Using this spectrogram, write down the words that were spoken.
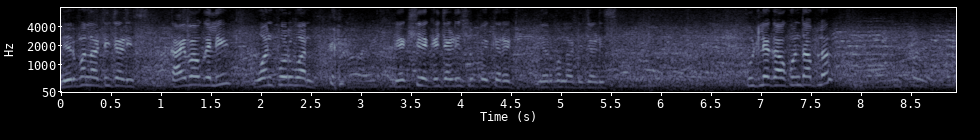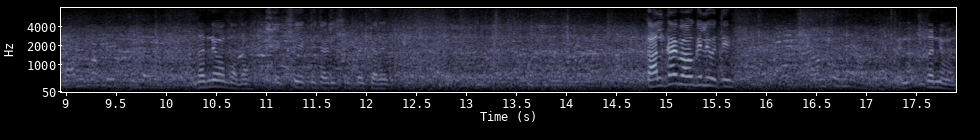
निर्मल अठ्ठेचाळीस. काय भाव गेली? One four one. एकशे एक्केचाळीस रुपये कॅरेट. निर्मल अठ्ठेचाळीस. कुठले गाव कोणतं आपलं? धन्यवाद दादा. एकशे एक्केचाळीस रुपये कॅरेट. काल काय भाव गेली होती? धन्यवाद.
